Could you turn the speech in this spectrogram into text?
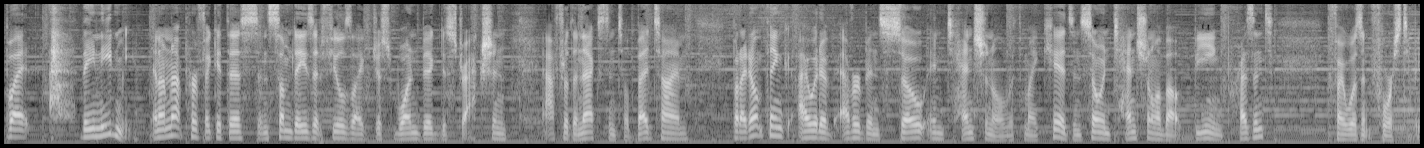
But they need me, and I'm not perfect at this, and some days it feels like just one big distraction after the next until bedtime but I don't think I would have ever been so intentional with my kids and so intentional about being present if I wasn't forced to be.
